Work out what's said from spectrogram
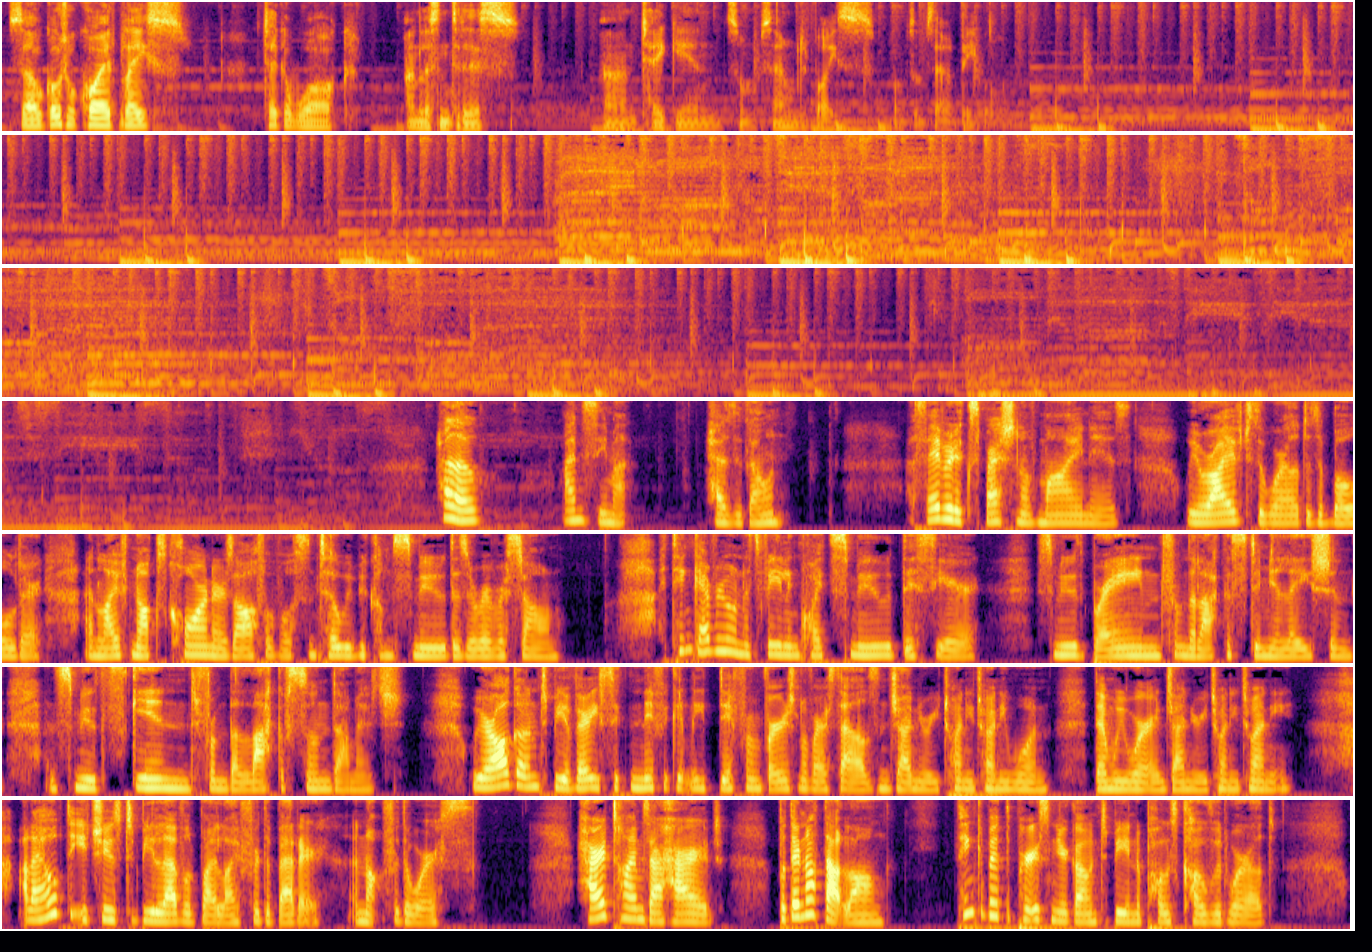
So, go to a quiet place, take a walk, and listen to this and take in some sound advice from some sound people. Hello, I'm CMAT. How's it going? A favourite expression of mine is we arrive to the world as a boulder and life knocks corners off of us until we become smooth as a river stone. I think everyone is feeling quite smooth this year. Smooth brained from the lack of stimulation and smooth skinned from the lack of sun damage. We are all going to be a very significantly different version of ourselves in January 2021 than we were in January 2020 and I hope that you choose to be levelled by life for the better and not for the worse. Hard times are hard, but they're not that long. Think about the person you're going to be in a post COVID world.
